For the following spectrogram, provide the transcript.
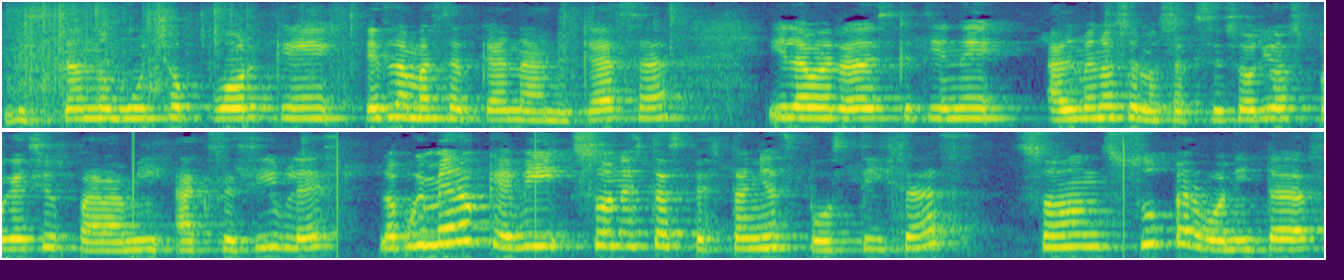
visitando mucho porque es la más cercana a mi casa y la verdad es que tiene, al menos en los accesorios, precios para mí accesibles. Lo primero que vi son estas pestañas postizas, son súper bonitas.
